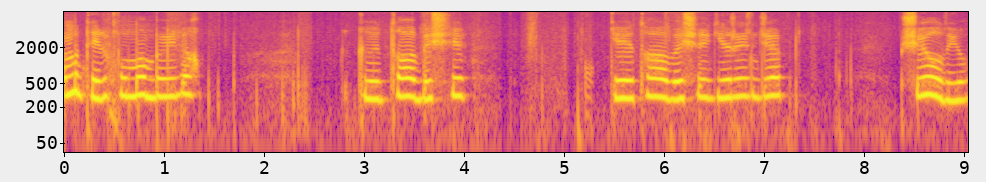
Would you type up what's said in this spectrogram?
Ama telefondan böyle GTA 5'i GTA 5'e girince bir şey oluyor.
